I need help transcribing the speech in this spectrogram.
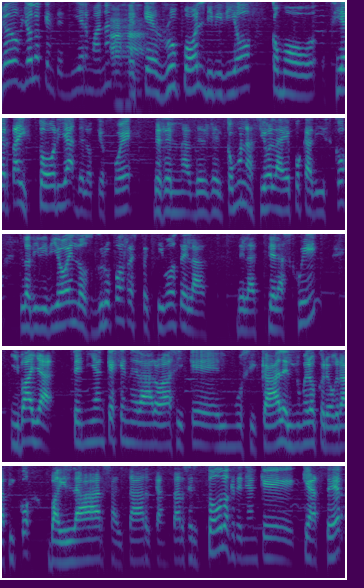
Yo, yo lo que entendí, hermana, es que RuPaul dividió como cierta historia de lo que fue desde, desde cómo nació la época disco, lo dividió en los grupos respectivos de las, de las, de las queens y vaya, tenían que generar ahora sí que el musical, el número coreográfico, bailar, saltar, cantar, hacer todo lo que tenían que, que hacer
